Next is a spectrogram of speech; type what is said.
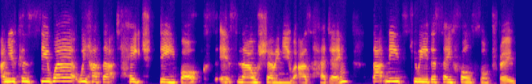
And you can see where we had that HD box, it's now showing you as heading. That needs to either say false or true.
